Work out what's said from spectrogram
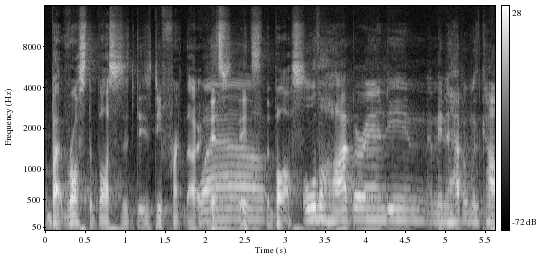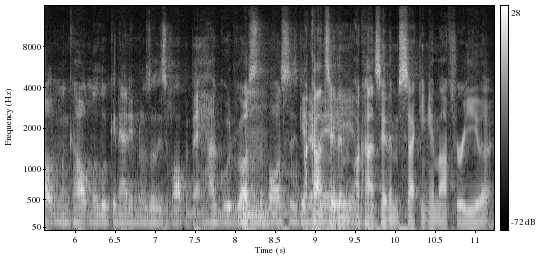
but Ross the boss is, is different though. It's it's the boss. All the hype around him. I mean, it happened with Carlton when Carlton were looking at him. And there was all this hype about how good Ross the boss is Mm. I going to be. can't see them. I can't see them sacking him after a year though.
